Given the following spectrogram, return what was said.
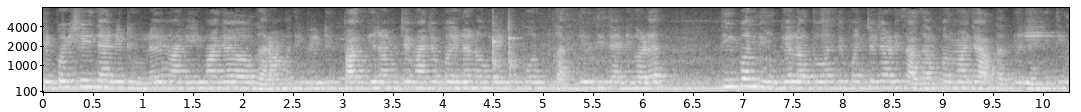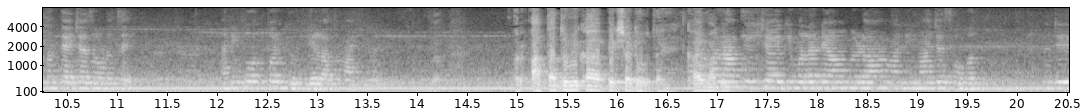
ते पैसेही त्यांनी ठेवले आणि माझ्या घरामध्ये पेटीत पाच गिरामचे माझ्या पहिल्या नवऱ्याची पोत घातली होती त्यांनी गळ्यात. ती पण घेऊन गेला तो आणि ते पंचेचाळीस हजार पण माझ्या हातात दिले. आणि ती पण त्याच्याजवळच आहे. आणि पोत पण घेऊन गेला तो माझ्याकडे आता तुम्ही काय अपेक्षा ठेवताय? काय मला अपेक्षा आहे की मला न्याय मिळावा आणि माझ्यासोबत म्हणजे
